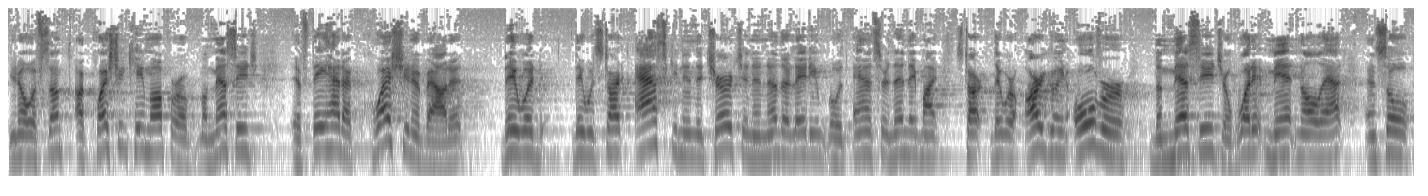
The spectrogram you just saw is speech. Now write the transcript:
you know, if some, a question came up or a, a message, if they had a question about it, they would, they would start asking in the church, and another lady would answer, and then they might start, they were arguing over the message or what it meant and all that. And so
